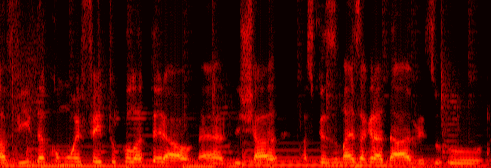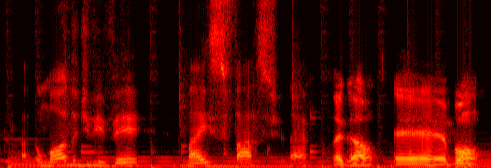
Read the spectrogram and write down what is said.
a vida como um efeito colateral, né? Deixar as coisas mais agradáveis, o, o modo de viver mais fácil, né? Legal. É, bom,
